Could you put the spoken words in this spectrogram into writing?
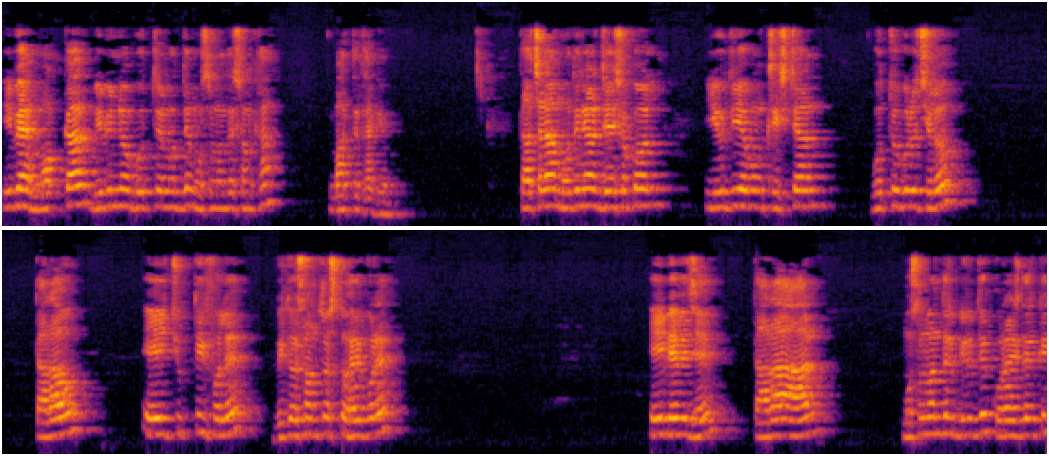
ইভেন মক্কার বিভিন্ন গোত্রের মধ্যে মুসলমানদের সংখ্যা বাড়তে থাকে। তাছাড়া মদিনার যে সকল ইহুদি এবং খ্রিস্টান গোত্রগুলো ছিল তারাও এই চুক্তির ফলে ভীত সন্ত্রস্ত হয়ে পড়ে। এই ভেবে যে তারা আর মুসলমানদের বিরুদ্ধে কোরাইশদেরকে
